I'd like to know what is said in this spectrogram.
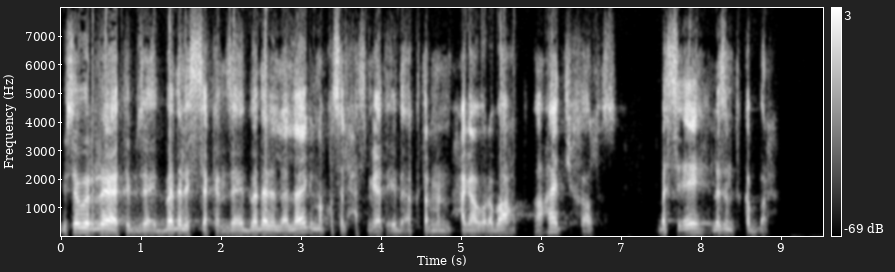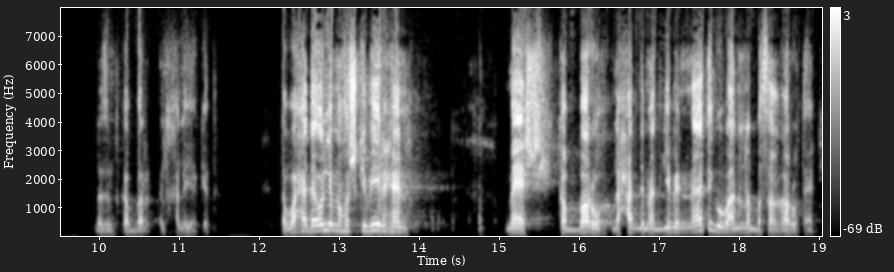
يساوي الراتب زائد بدل السكن زائد بدل العلاج ناقص الحسميات. إيه ده؟ أكتر من حاجة ورا بعض؟ عادي خالص. بس إيه؟ لازم تكبرها لازم تكبر الخلية كده. طب واحد هيقول لي ما هوش كبير هنا. ماشي. كبره لحد ما تجيب الناتج وبعدين ابقى اصغره تاني.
